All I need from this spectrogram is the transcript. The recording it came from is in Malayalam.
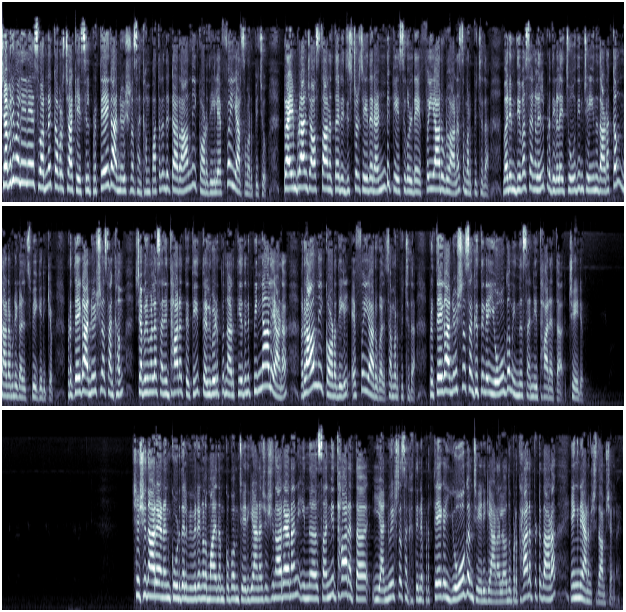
ശബരിമലയിലെ സ്വർണ കവർച്ച കേസിൽ പ്രത്യേക അന്വേഷണ സംഘം പത്തനംതിട്ട റാന്നി കോടതിയിൽ എഫ്ഐആർ സമർപ്പിച്ചു. ക്രൈംബ്രാഞ്ച് ആസ്ഥാനത്ത് രജിസ്റ്റർ ചെയ്ത രണ്ട് കേസുകളുടെ എഫ്ഐആറുകളാണ് സമർപ്പിച്ചത്. വരും ദിവസങ്ങളിൽ പ്രതികളെ ചോദ്യം ചെയ്യുന്നതടക്കം നടപടികൾ സ്വീകരിക്കും. പ്രത്യേക അന്വേഷണ സംഘം ശബരിമല സന്നിധാനത്തെത്തി തെളിവെടുപ്പ് നടത്തിയതിന് പിന്നാലെയാണ് റാന്നി കോടതിയിൽ എഫ്ഐആറുകൾ സമർപ്പിച്ചത്. പ്രത്യേക അന്വേഷണ സംഘത്തിന്റെ യോഗം ഇന്ന് സന്നിധാനത്ത് ചേരും. ശശിനാരായണൻ കൂടുതൽ വിവരങ്ങളുമായി നമുക്കൊപ്പം ചേരുകയാണ്. ശശിനാരായണൻ ഇന്ന് സന്നിധാനത്ത് ഈ അന്വേഷണ സംഘത്തിന്റെ പ്രത്യേക യോഗം ചേരുകയാണല്ലോ. അത് പ്രധാനപ്പെട്ടതാണ്. എങ്ങനെയാണ് വിശദാംശങ്ങൾ?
